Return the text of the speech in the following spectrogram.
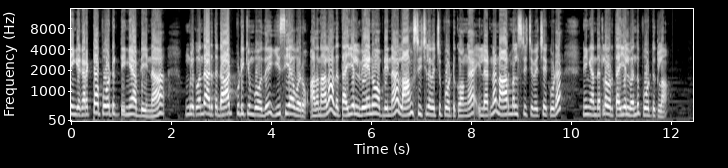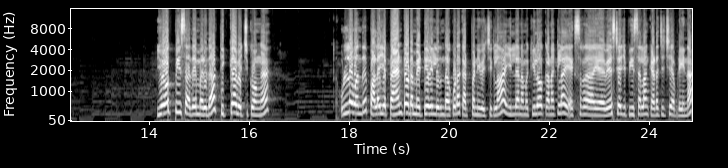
நீங்கள் கரெக்டாக போட்டுக்கிட்டீங்க அப்படின்னா உங்களுக்கு வந்து அடுத்த டாட் பிடிக்கும்போது ஈஸியாக வரும். அதனால் அந்த தையல் வேணும் அப்படின்னா லாங் ஸ்டிச்சில் வச்சு போட்டுக்கோங்க. இல்லாட்டினா நார்மல் ஸ்டிச்சை வச்சே கூட நீங்கள் அந்த இடத்துல ஒரு தையல் வந்து போட்டுக்கலாம். யோக் பீஸ் அதே மாதிரி தான் திக்காக வச்சுக்கோங்க. உள்ளே வந்து பழைய பேண்ட்டோட மெட்டீரியல் இருந்தால் கூட கட் பண்ணி வச்சுக்கலாம். இல்லை நம்ம கிலோ கணக்கில் எக்ஸ்ட்ரா வேஸ்டேஜ் பீஸ் எல்லாம் கிடச்சிச்சு அப்படின்னா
